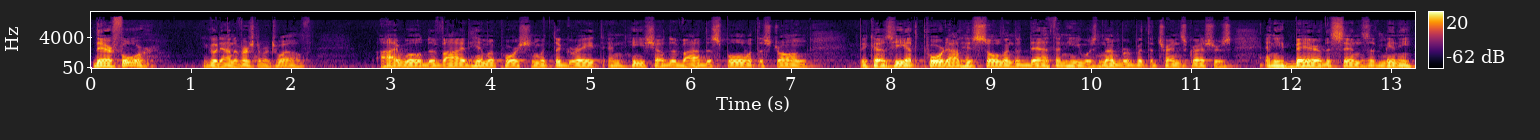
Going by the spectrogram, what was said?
Therefore, you go down to verse number 12. I will divide him a portion with the great, and he shall divide the spoil with the strong, because he hath poured out his soul unto death, and he was numbered with the transgressors, and he bare the sins of many,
